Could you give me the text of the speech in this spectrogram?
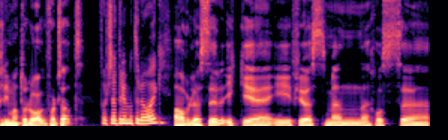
Primatolog fortsatt. Fortsatt primatolog. Avløser, ikke i fjøs, men hos eh,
